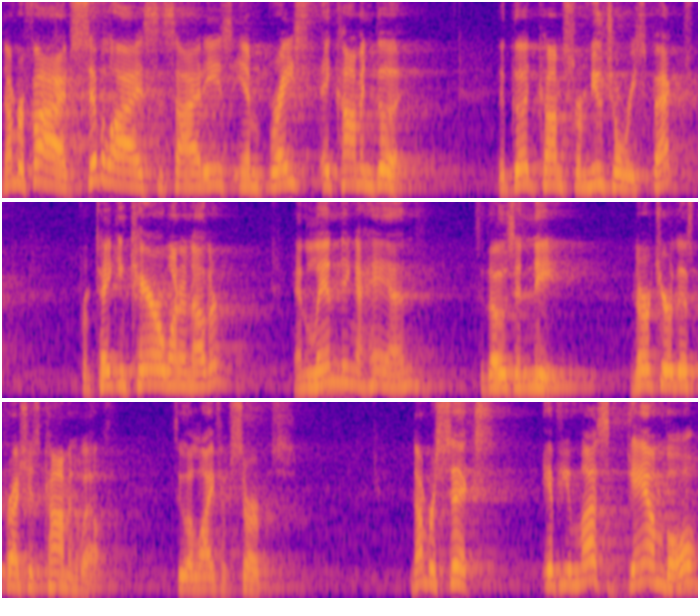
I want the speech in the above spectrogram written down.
Number five, civilized societies embrace a common good. The good comes from mutual respect, from taking care of one another, and lending a hand to those in need. Nurture this precious commonwealth through a life of service. Number six, if you must gamble,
